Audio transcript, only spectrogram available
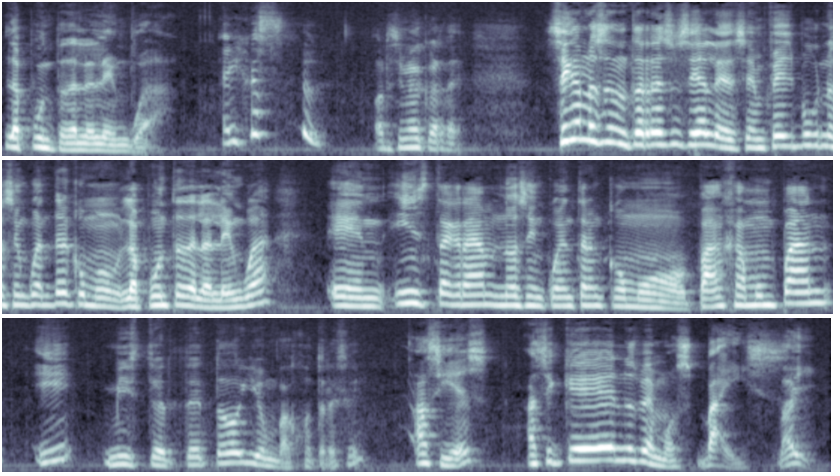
la punta de la lengua. Ay. Ahora sí me acordé. Síganos en nuestras redes sociales. En Facebook nos encuentran como la punta de la lengua. En Instagram nos encuentran como pan jamón pan. Y Mr. Teto-13. así es. Así que nos vemos. Bye. Bye.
